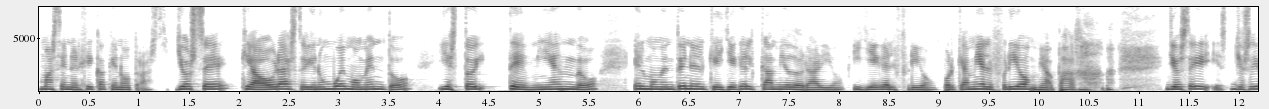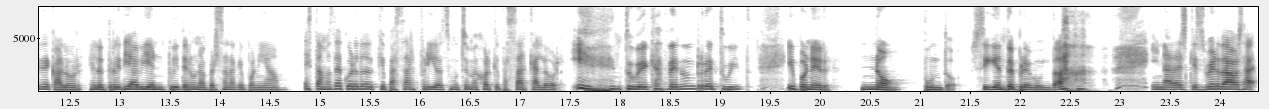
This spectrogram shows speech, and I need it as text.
más enérgica que en otras. Yo sé que ahora estoy en un buen momento y estoy temiendo el momento en el que llegue el cambio de horario y llegue el frío, porque a mí el frío me apaga. Yo soy, yo soy de calor. El otro día vi en Twitter una persona que ponía, estamos de acuerdo de que pasar frío es mucho mejor que pasar calor. Y tuve que hacer un retweet y poner, no, punto. Siguiente pregunta. Y nada, es que es verdad, o sea,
